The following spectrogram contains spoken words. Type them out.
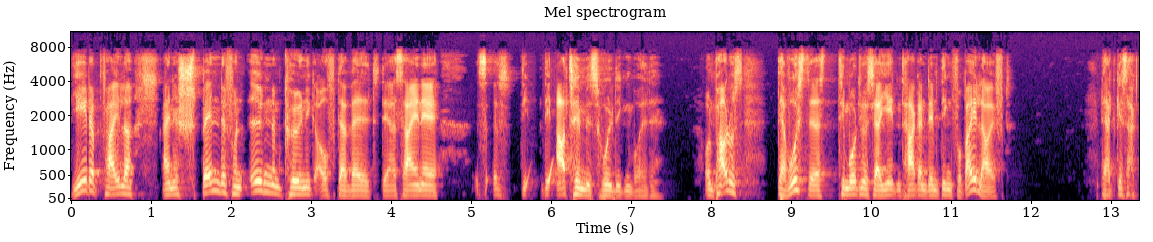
Jeder Pfeiler eine Spende von irgendeinem König auf der Welt, der seine, die, die Artemis huldigen wollte. Und Paulus, der wusste, dass Timotheus ja jeden Tag an dem Ding vorbeiläuft. Der hat gesagt,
